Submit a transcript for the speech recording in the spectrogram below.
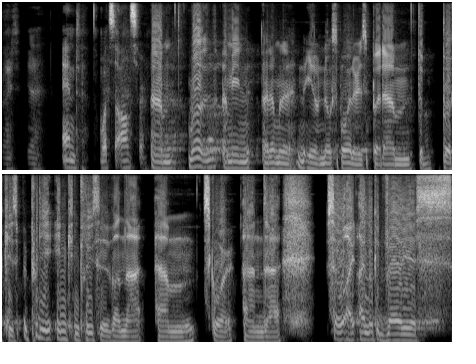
Right. Yeah. And what's the answer? Um, well, I mean, I don't want to, you know, no spoilers, but um, the book is pretty inconclusive on that um, score. And uh, so I, I, look at various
